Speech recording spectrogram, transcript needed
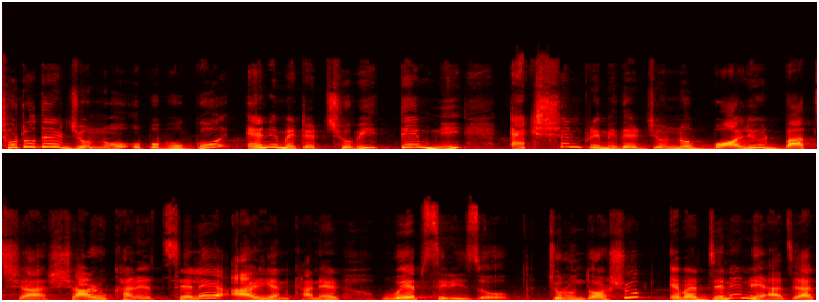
ছোটদের জন্য উপভোগ্য অ্যানিমেটেড ছবি, তেমনি অ্যাকশন প্রেমীদের জন্য বলিউড বাদশাহ শাহরুখ খানের ছেলে আরিয়ান খানের ওয়েব সিরিজও। চলুন দর্শক, এবার জেনে নেওয়া যাক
